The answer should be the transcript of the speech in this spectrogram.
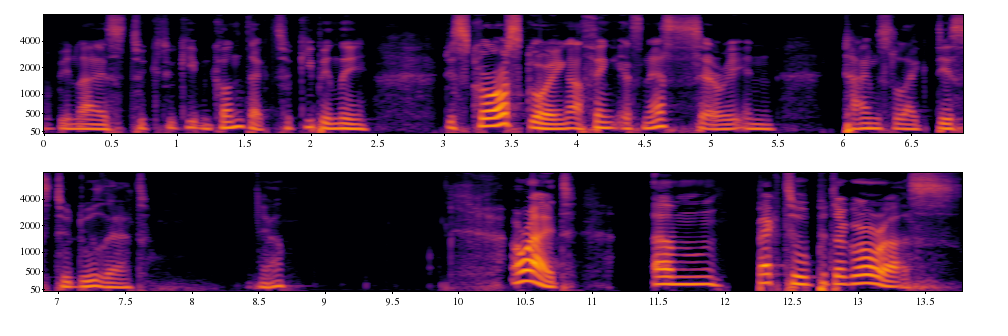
Would be nice to to keep in contact, to keep in the discourse going. I think it's necessary in times like this to do that. Yeah. All right. Um, back to Pythagoras.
